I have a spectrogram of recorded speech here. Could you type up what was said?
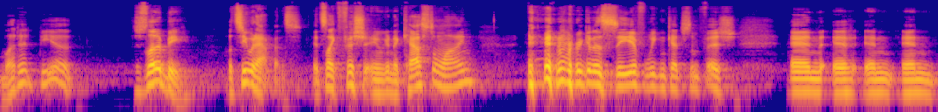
let it be a just let it be. Let's see what happens. It's like fishing. We're going to cast a line, and we're going to see if we can catch some fish, and and and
